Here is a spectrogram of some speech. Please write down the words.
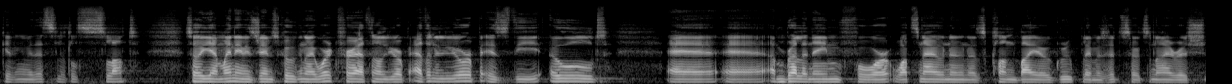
giving me this little slot. So, yeah, my name is James Cogan. I work for Ethanol Europe. Ethanol Europe is the old uh, uh, umbrella name for what's now known as ClonBio Group Limited. So, it's an Irish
